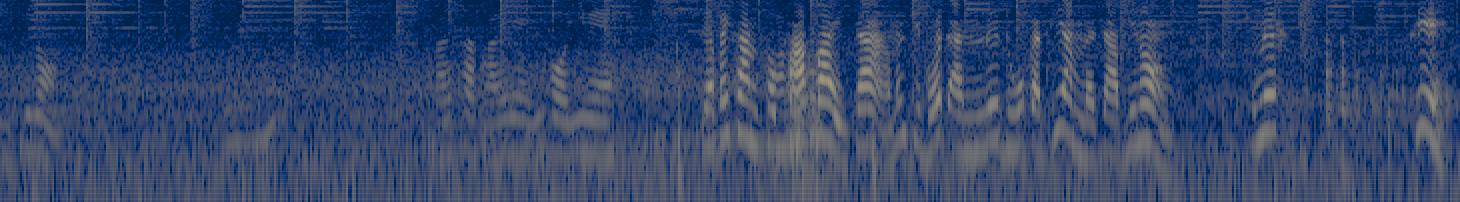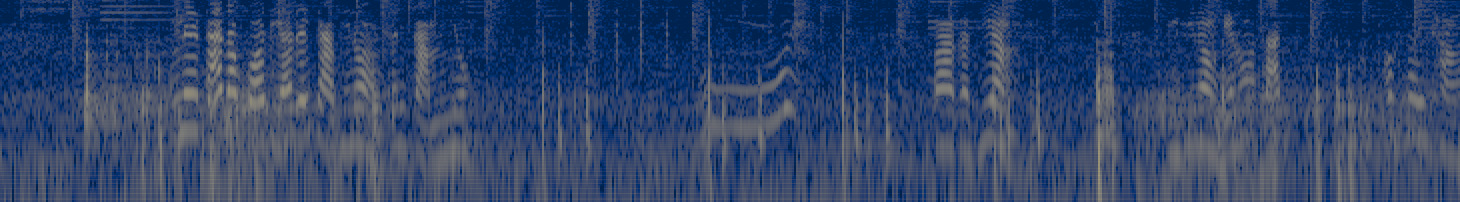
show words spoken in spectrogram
นี่พี่น้องอื้อหลายคักหลายแน่อีพออีแม่เดี๋ยวไปขั้นสมพักใบจ้า มันสิเบิดอันฤดูกระเทียมนะจ้าพี่น้อง นี่พี่เนี่ตัดเอากอเดียวได้จ้าพี่น้องเป็นกำอยู่ปลากระเทียมนี่พี่น้องเดี๋ยวเขาตัดเอาใส่ถัง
